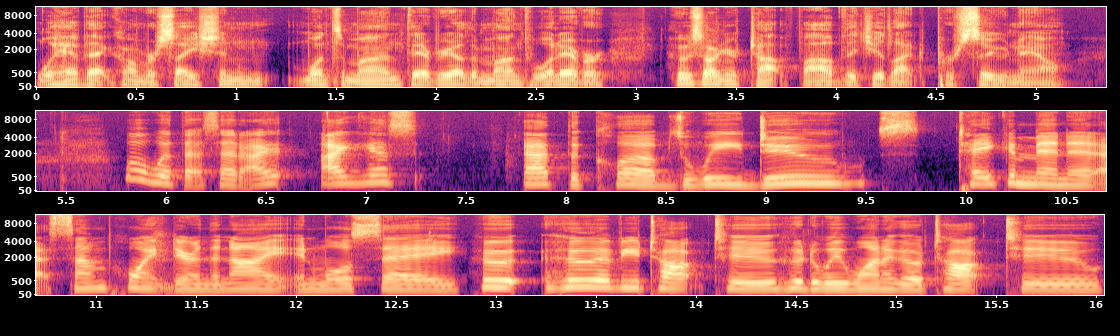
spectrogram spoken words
We have that conversation once a month, every other month, whatever. Who's on your top five that you'd like to pursue now? Well, with that said, I I guess at the clubs we do take a minute at some point during the night and we'll say who who have you talked to? Who do we want to go talk to?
